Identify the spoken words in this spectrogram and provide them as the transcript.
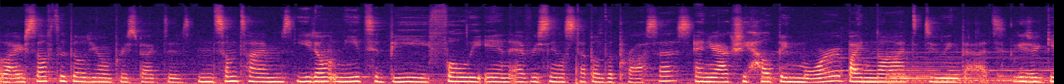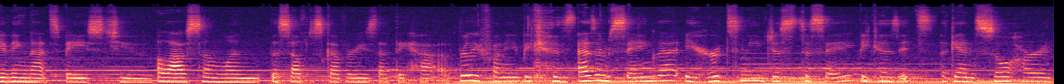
allow yourself to build your own perspectives. And sometimes you don't need to be fully in every single step of the process and you're actually helping more by not doing that because you're giving that space to allow someone the self discoveries that they have. Really funny because as I'm saying that, it hurts me just to say because it's again so hard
